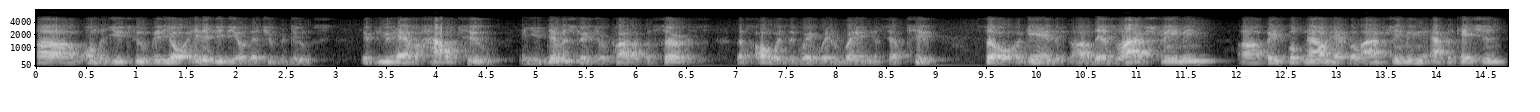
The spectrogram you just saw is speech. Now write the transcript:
uh, on the YouTube video or any video that you produce, if you have a how-to and you demonstrate your product or service, that's always a great way to brand yourself too. So again, uh, there's live streaming. Uh, Facebook now has a live streaming application.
